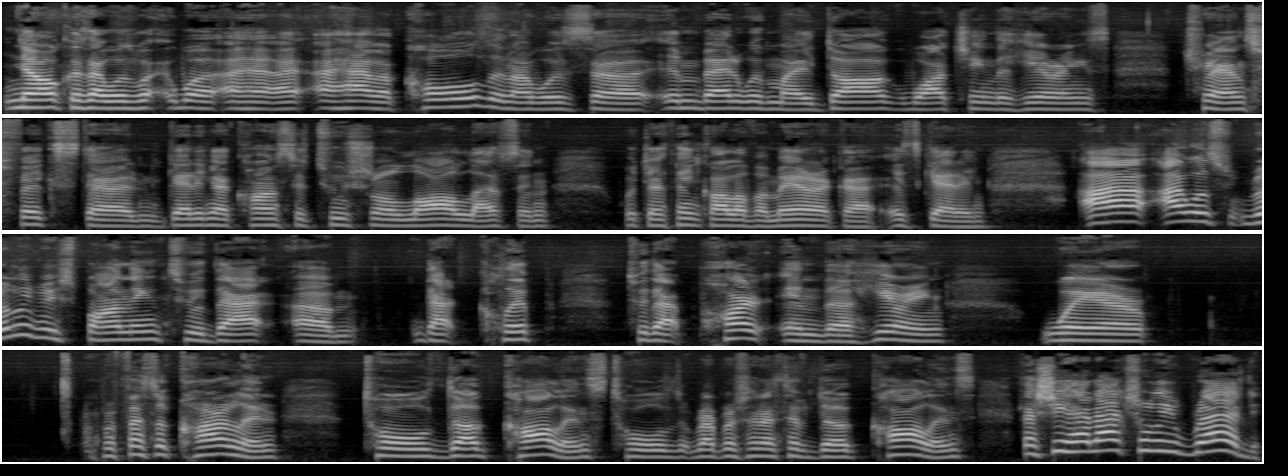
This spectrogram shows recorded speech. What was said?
No, because I was well. I, I have a cold, and I was uh, in bed with my dog watching the hearings, transfixed and getting a constitutional law lesson, which I think all of America is getting. I, I was really responding to that um, that clip to that part in the hearing where Professor Karlan told Doug Collins, told Representative Doug Collins, that she had actually read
